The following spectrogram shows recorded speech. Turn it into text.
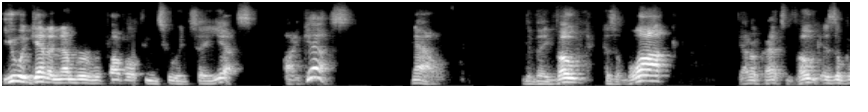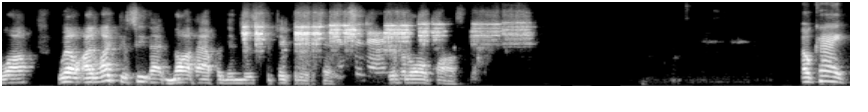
You would get a number of Republicans who would say, yes, I guess. Now, do they vote as a bloc? Democrats vote as a bloc. Well, I'd like to see that not happen in this particular case, if at all possible. Okay.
